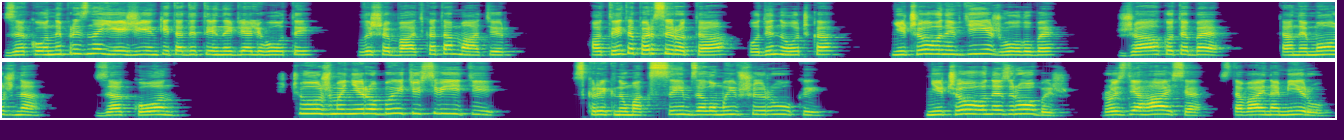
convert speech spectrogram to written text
Закон не признає жінки та дитини для льготи, лише батька та матір. А ти тепер сирота, одиночка, нічого не вдієш, голубе. Жалко тебе, та не можна. Закон. Що ж мені робить у світі? скрикнув Максим, заломивши руки. Нічого не зробиш. Роздягайся, ставай на міру,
